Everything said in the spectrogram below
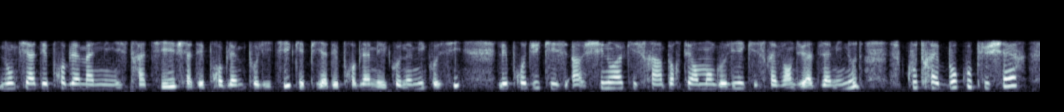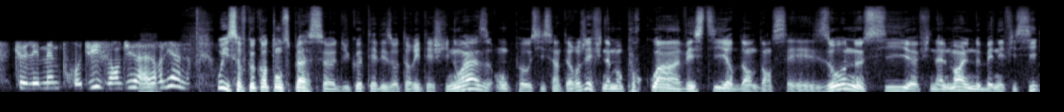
Donc il y a des problèmes administratifs, il y a des problèmes politiques et puis il y a des problèmes économiques aussi. Les produits qui, euh, chinois qui seraient importés en Mongolie et qui seraient vendus à Zaminoud coûteraient beaucoup plus cher que les mêmes produits vendus à Eurlian. Oui, sauf que quand on se place euh, du côté des autorités chinoises, on peut aussi s'interroger finalement pourquoi investir dans, dans ces zones si euh, finalement elles ne bénéficient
